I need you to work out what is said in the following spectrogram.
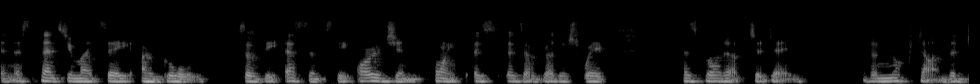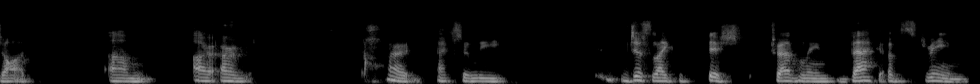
in a sense, you might say, our goal. So the essence, the origin point, as, as our brother Schwab has brought up today, the nukta, the dot, um, our, our heart actually, just like the fish traveling back upstream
